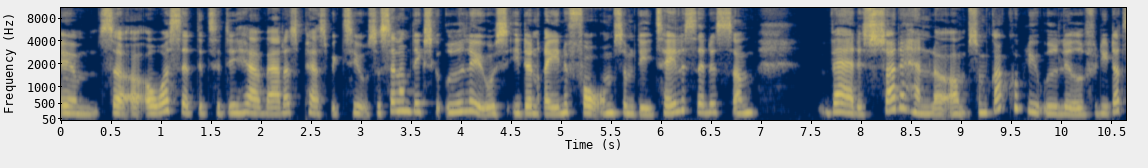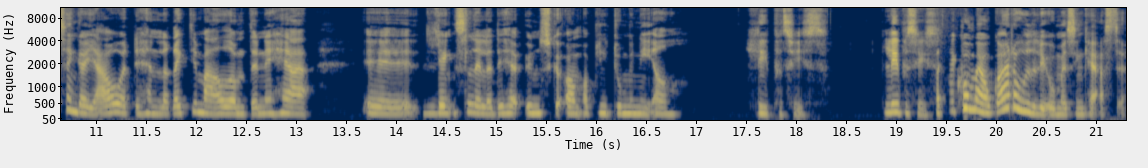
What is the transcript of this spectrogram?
Øhm, så at oversætte det til det her hverdagsperspektiv, så selvom det ikke skal udleves i den rene form, som det i tale sættes som, hvad er det så, det handler om, som godt kunne blive udlevet? Fordi der tænker jeg jo, at det handler rigtig meget om denne her øh, længsel eller det her ønske om at blive domineret. Lige præcis. Lige præcis. Og det kunne man jo godt udleve med sin kæreste.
